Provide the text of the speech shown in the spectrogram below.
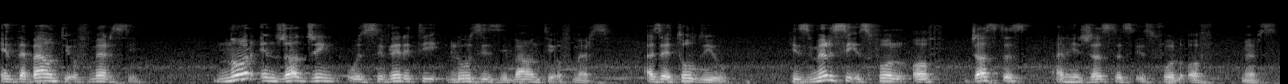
in the bounty of mercy, nor in judging with severity loses the bounty of mercy. As I told you, His mercy is full of justice, and His justice is full of mercy.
